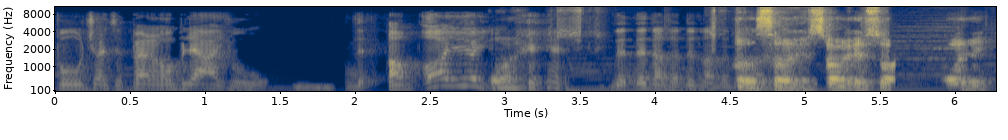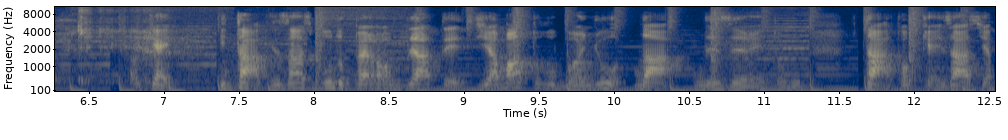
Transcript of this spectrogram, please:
получається, переробляю. Ой-ой-ой! Не, надо, не. Сорі, сорі, сорі, сорі. Окей. І так, я зараз буду переробляти діамантову броню на незеритову. Так, окей, зараз я.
